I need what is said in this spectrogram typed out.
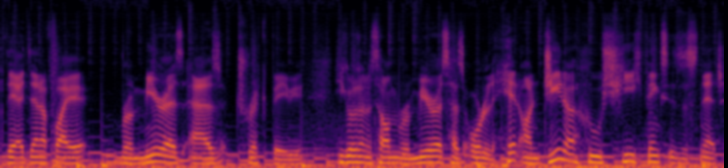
they identify Ramirez as Trick Baby. He goes on to tell him Ramirez has ordered a hit on Gina, who she thinks is a snitch.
